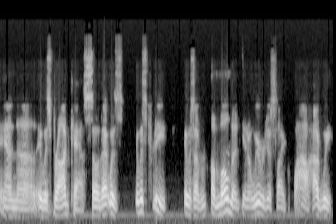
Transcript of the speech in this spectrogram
And uh, it was broadcast. So that was, it was pretty, it was a, a moment, you know, we were just like, wow, how'd we,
